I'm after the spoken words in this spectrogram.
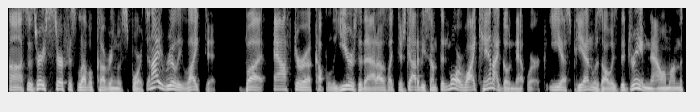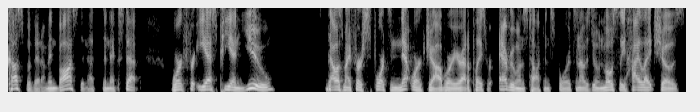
Uh, so it's very surface level covering of sports. And I really liked it. But after a couple of years of that, I was like, there's got to be something more. Why can't I go network? ESPN was always the dream. Now I'm on the cusp of it. I'm in Boston. That's the next step. Worked for ESPNU that was my first sports network job where you're at a place where everyone's talking sports. And I was doing mostly highlight shows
